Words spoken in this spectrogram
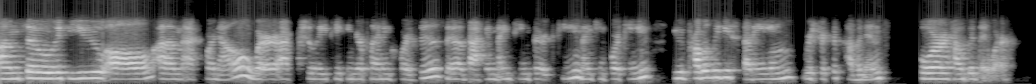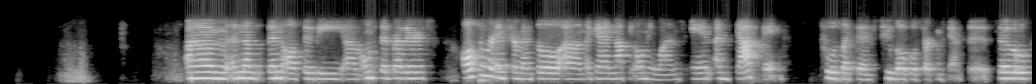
Um, so if you all um, at Cornell were actually taking your planning courses uh, back in 1913, 1914, you would probably be studying restrictive covenants for how good they were. Um, and then, then also the um, Olmsted brothers also were instrumental, um, again, not the only ones, in adapting tools like this to local circumstances. So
